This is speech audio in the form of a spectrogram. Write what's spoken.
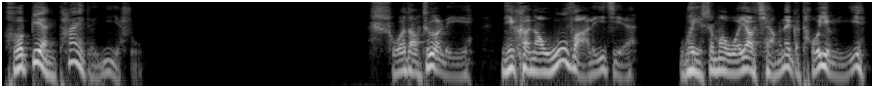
和变态的艺术。说到这里，你可能无法理解为什么我要抢那个投影仪。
